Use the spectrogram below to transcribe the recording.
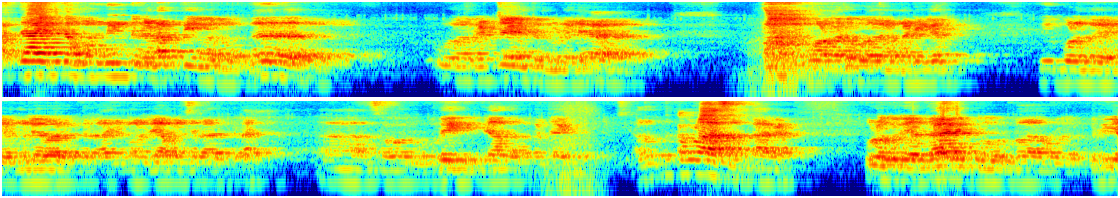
பஞ்சாயத்தை முன்னின்று நடத்தியவர் வந்து ரெட் ஜெயண்டினுடைய ஓனர் ஒரு நடிகர். இப்பொழுது எம்எல்ஏவாக இருக்கிறார் எம்எல்ஏ அமைச்சராக இருக்கிறார். ஆஹ் ஒரு உதயநிதி அந்த பஞ்சாயத்து முடிச்சு அது வந்து கமலஹாசனுக்காக. இவ்வளோ பெரிய தயாரிப்பு ஒரு பெரிய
